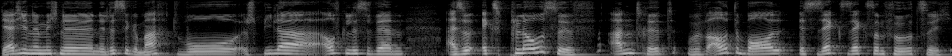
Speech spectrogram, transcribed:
Der hat hier nämlich eine, eine Liste gemacht, wo Spieler aufgelistet werden. Also Explosive Antritt without the ball ist 6,46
